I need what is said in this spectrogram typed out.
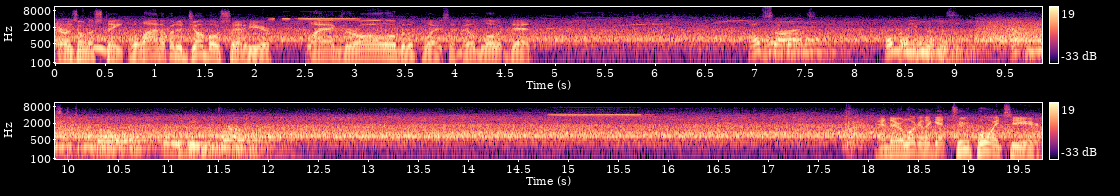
Arizona State will line up in a jumbo set here. Flags are all over the place, and they'll blow it dead. Offsides. Home defense. After this is to the goal, they repeat the try. And they're looking to get two points here.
